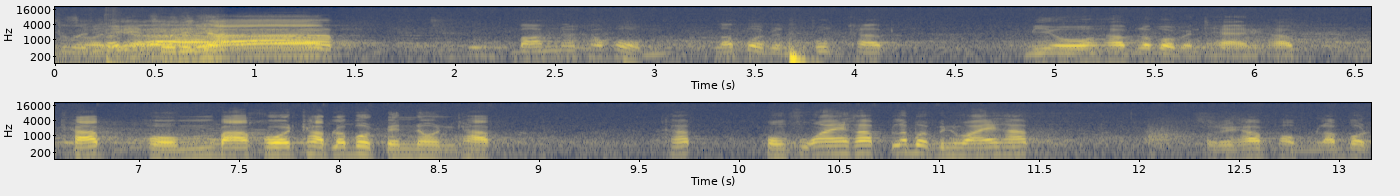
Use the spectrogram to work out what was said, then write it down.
สวัสดีครับบัมนะครับผม รับบทเป็นฟุกครับ มีโอครับระบบเป็นแทนครับ ครับ ผมบาร์โค้ดครับระบบเป็นนนท์ครับครับ ผมฟูไอครับรับบทเป็นไว้ครับ สวัสดีครับผมรับบท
